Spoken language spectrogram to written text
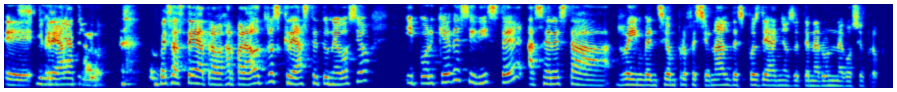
eh, claro. empezaste a trabajar para otros, creaste tu negocio. ¿Y por qué decidiste hacer esta reinvención profesional después de años de tener un negocio propio?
